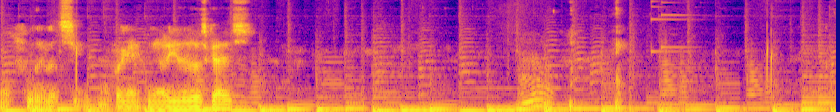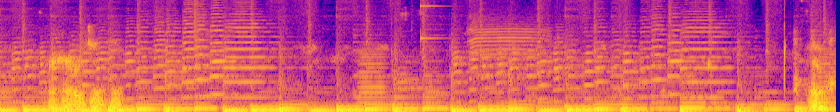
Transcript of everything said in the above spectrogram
Hopefully, let's see if I get anything out of either of those guys. How are we doing here? Oh.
